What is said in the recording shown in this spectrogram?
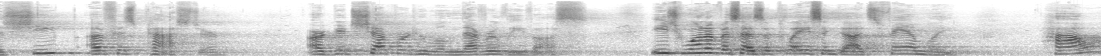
the sheep of his pasture, our good shepherd who will never leave us. Each one of us has a place in God's family. How?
